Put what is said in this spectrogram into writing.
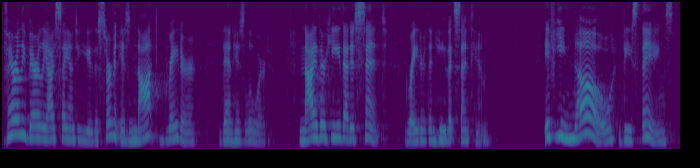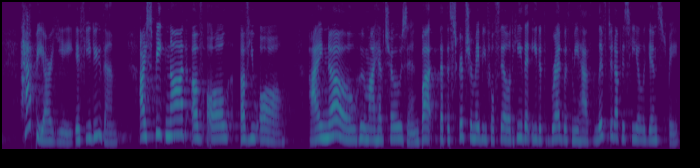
Verily, verily, I say unto you, the servant is not greater than his Lord neither he that is sent greater than he that sent him. If ye know these things, happy are ye if ye do them. I speak not of all of you all. I know whom I have chosen, but that the scripture may be fulfilled, he that eateth bread with me hath lifted up his heel against me.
